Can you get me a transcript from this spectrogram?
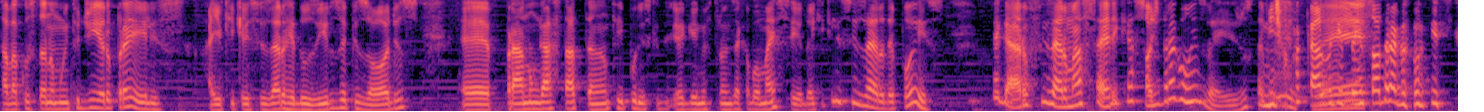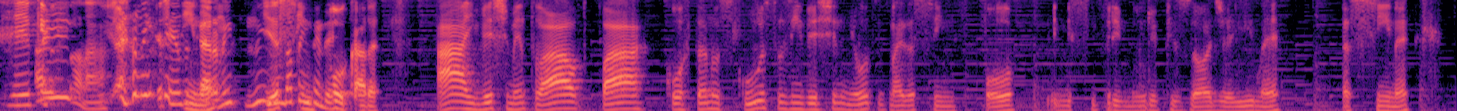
tava custando muito dinheiro para eles. Aí o que, que eles fizeram? Reduzir os episódios é, para não gastar tanto e por isso que Game of Thrones acabou mais cedo. Aí o que, que eles fizeram depois? Pegaram, fizeram uma série que é só de dragões, velho. Justamente com a casa é. que tem só dragões. E aí eu quero aí, falar. Eu não entendo, assim, cara. Né? Não, não, não assim, dá pra entender. Pô, cara, ah, investimento alto, pá, cortando os custos e investindo em outros, mas assim, pô, esse primeiro episódio aí, né? Assim, né?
